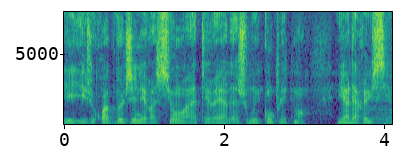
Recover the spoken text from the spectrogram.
Et, et je crois que votre génération a intérêt à la jouer complètement et à la réussir.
